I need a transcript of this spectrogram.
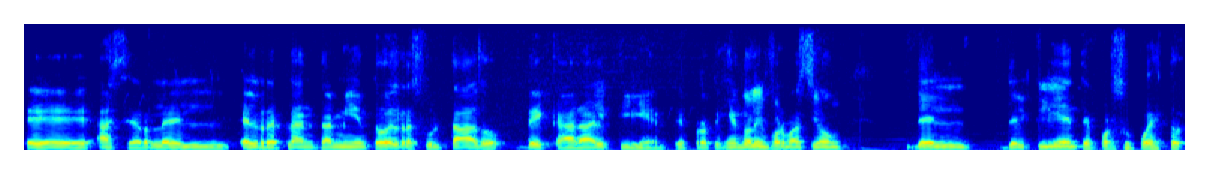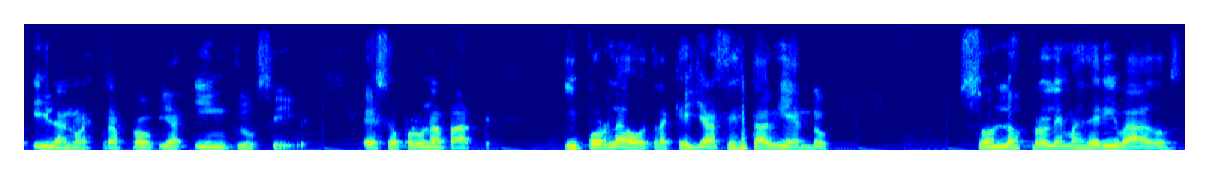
eh, hacerle el, el, replanteamiento del resultado de cara al cliente, protegiendo la información del, del cliente, por supuesto, y la nuestra propia inclusive. Eso por una parte. Y por la otra, que ya se está viendo, son los problemas derivados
